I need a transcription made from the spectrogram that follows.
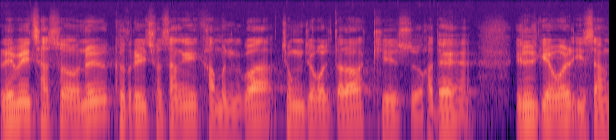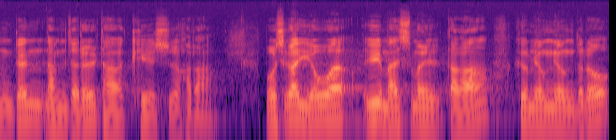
레위 자손을 그들의 조상의 가문과 종족을 따라 기수하되 1개월 이상 된 남자를 다 기수하라. 모세가 여호와의 말씀을 따라 그 명령대로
